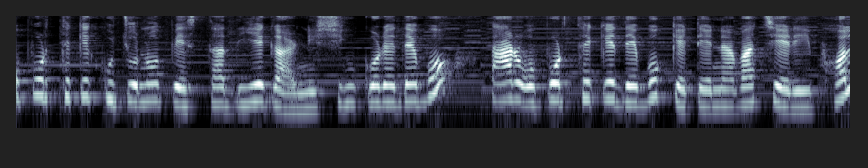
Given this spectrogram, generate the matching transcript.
ওপর থেকে কুচনো পেস্তা দিয়ে গার্নিশিং করে দেব। তার ওপর থেকে দেব কেটে নেওয়া চেরি ফল।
